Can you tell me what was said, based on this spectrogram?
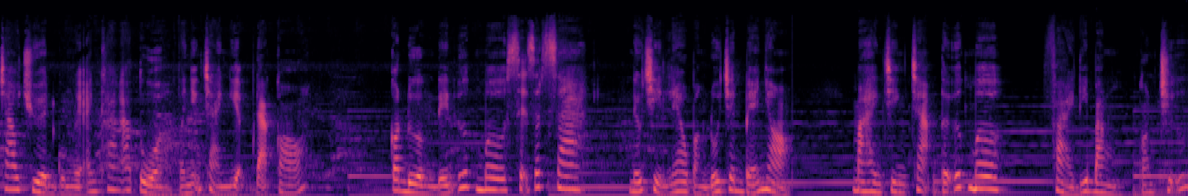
trao truyền của người anh Khang A Tùa và những trải nghiệm đã có. Con đường đến ước mơ sẽ rất xa nếu chỉ leo bằng đôi chân bé nhỏ, mà hành trình chạm tới ước mơ phải đi bằng con chữ.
